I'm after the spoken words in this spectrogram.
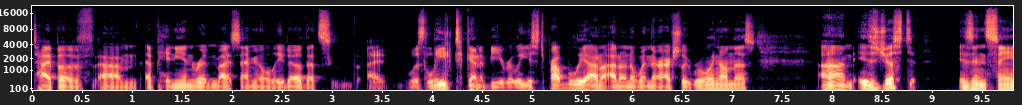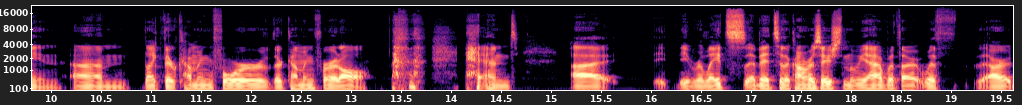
type of um, opinion written by Samuel Alito that's uh, was leaked, going to be released probably. I don't, I don't know when they're actually ruling on this. Um, is just is insane. Um, like they're coming for they're coming for it all, and uh, it, it relates a bit to the conversation that we have with our with our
